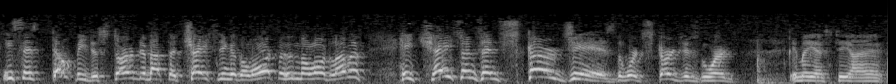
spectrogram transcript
he says, don't be disturbed about the chastening of the Lord, for whom the Lord loveth. He chastens and scourges. The word scourge is the word M-A-S-T-I-X.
